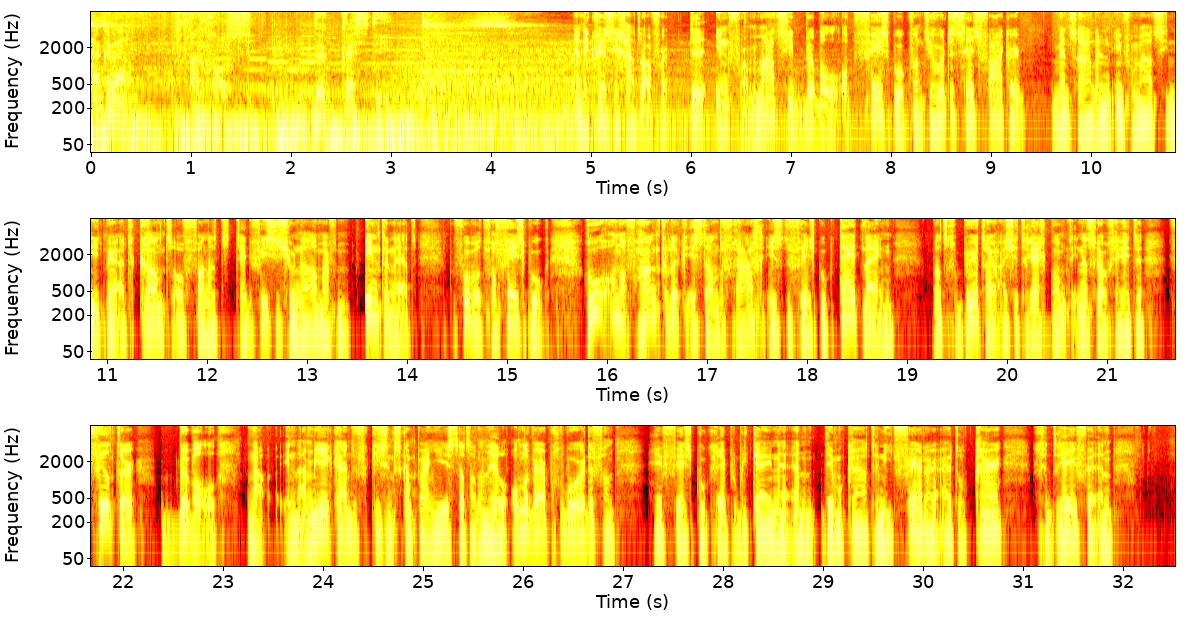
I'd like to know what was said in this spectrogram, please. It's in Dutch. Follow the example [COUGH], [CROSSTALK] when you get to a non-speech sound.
Dank u wel. Argos, de kwestie. En die kwestie gaat over de informatiebubbel op Facebook. Want je hoort het steeds vaker. Mensen halen hun informatie niet meer uit de krant of van het televisiejournaal, maar van internet. Bijvoorbeeld van Facebook. Hoe onafhankelijk is dan de vraag, is de Facebook-tijdlijn? Wat gebeurt er als je terechtkomt in een zogeheten filterbubbel? Nou, in Amerika in de verkiezingscampagne is dat dan een heel onderwerp geworden. Van heeft Facebook Republikeinen en Democraten niet verder uit elkaar gedreven? En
